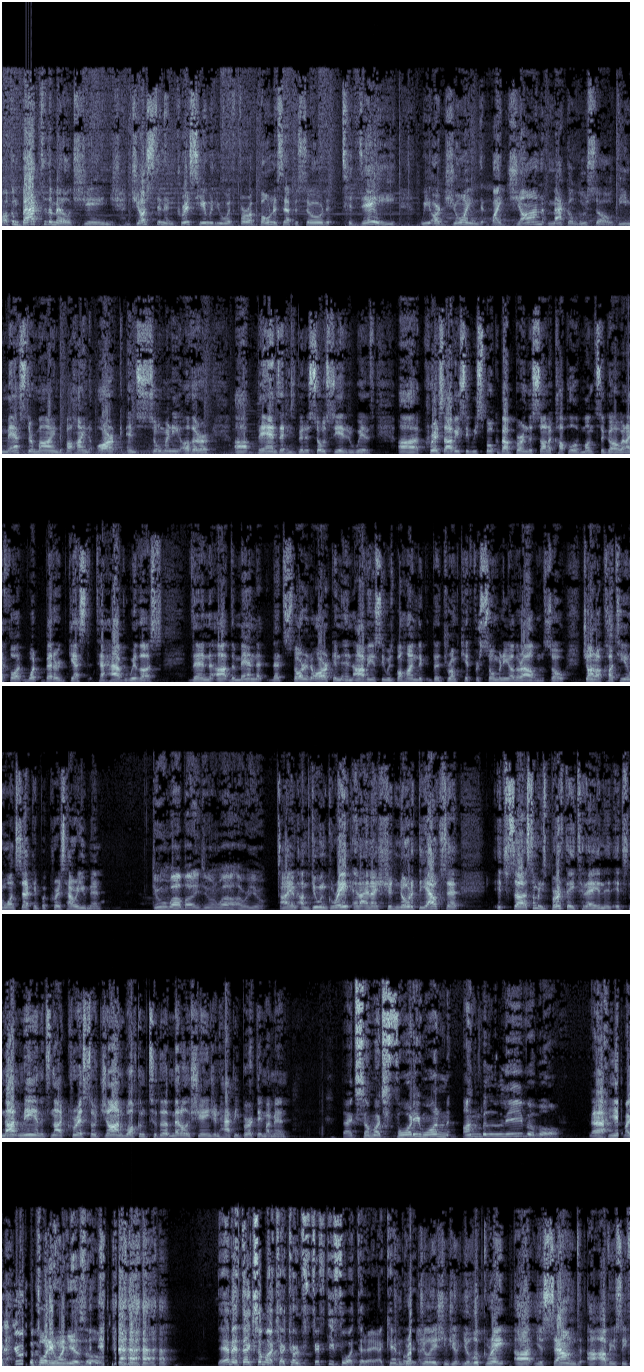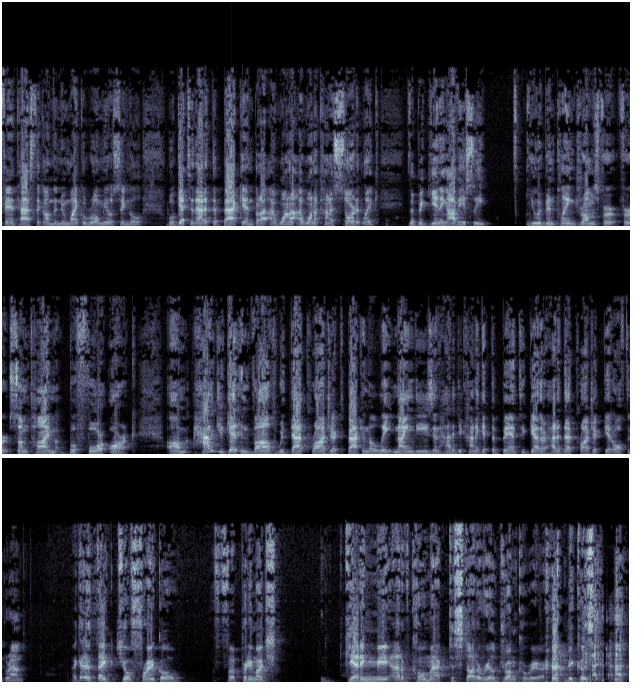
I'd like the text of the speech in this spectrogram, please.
Welcome back to the Metal Exchange. Justin and Chris here with you with, for a bonus episode. Today, we are joined by John Macaluso, the mastermind behind Ark and so many other uh, bands that he's been associated with. Uh, Chris, obviously, we spoke about Burn the Sun a couple of months ago, and I thought, what better guest to have with us than uh, the man that, that started Ark and, and obviously was behind the, the drum kit for so many other albums. So, John, I'll cut to you in one second. But Chris, how are you, man? Doing well, buddy. Doing well. How are you? I am. I'm doing great, and I, and I should note at the outset, it's uh, somebody's birthday today, and it, it's not me and it's not Chris. So, John, welcome to the Metal Exchange and happy birthday, my man. Thanks so much. 41. Unbelievable. Ah, yeah. My shoes are 41 years old. Yeah, man. Thanks so much. I turned 54 today. I can't Congratulations. You, you look great. Uh, you sound uh, obviously fantastic on the new Michael Romeo single. We'll get to that at the back end, but I want to, I want to kind of start at like the beginning. Obviously, you had been playing drums for, for some time before Ark. Um, how did you get involved with that project back in the late 90s and how did you kind of get the band together? How did that project get off the ground? I got to thank Joe Franco for pretty much getting me out of Commack to start a real drum career because I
